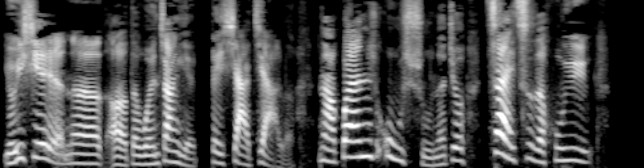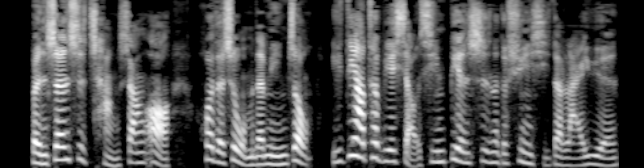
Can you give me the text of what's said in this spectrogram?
有一些人呢，呃的文章也被下架了。那关务署呢，就再次的呼吁，本身是厂商哦，或者是我们的民众，一定要特别小心辨识那个讯息的来源，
